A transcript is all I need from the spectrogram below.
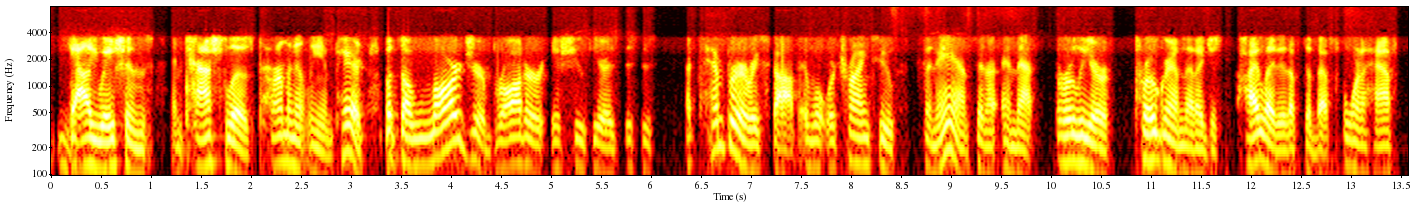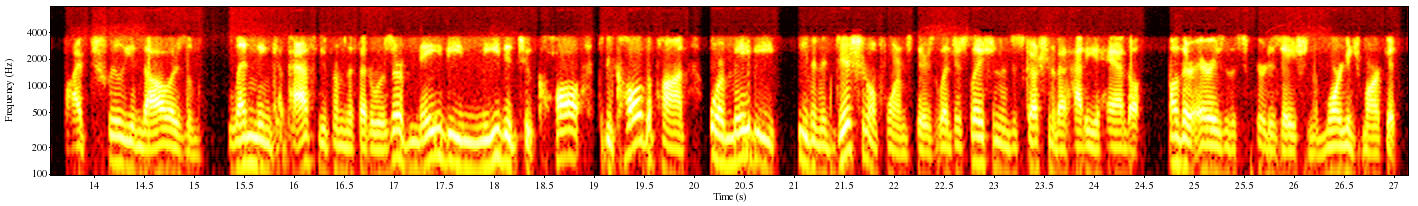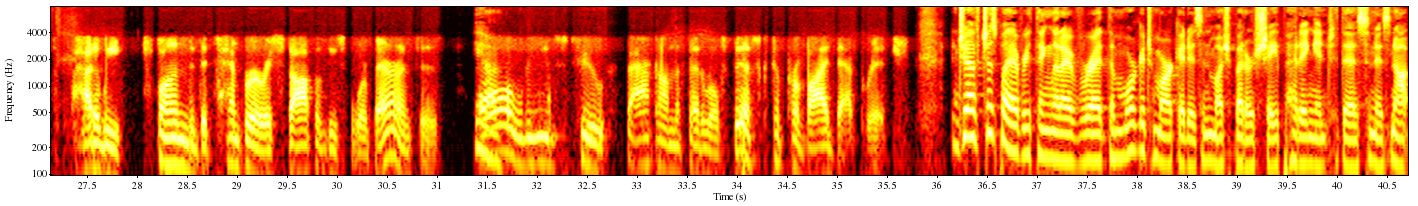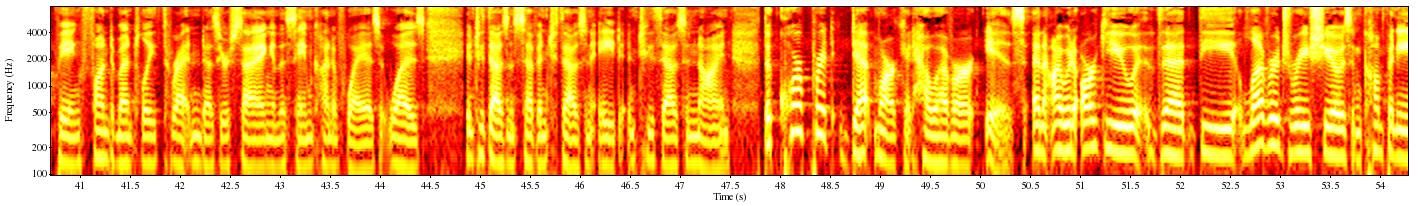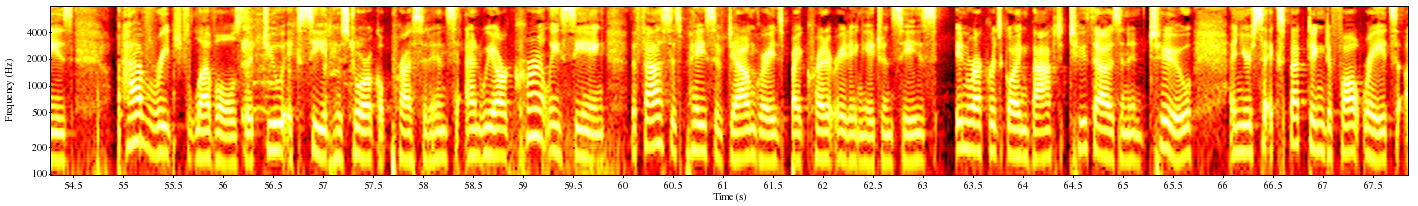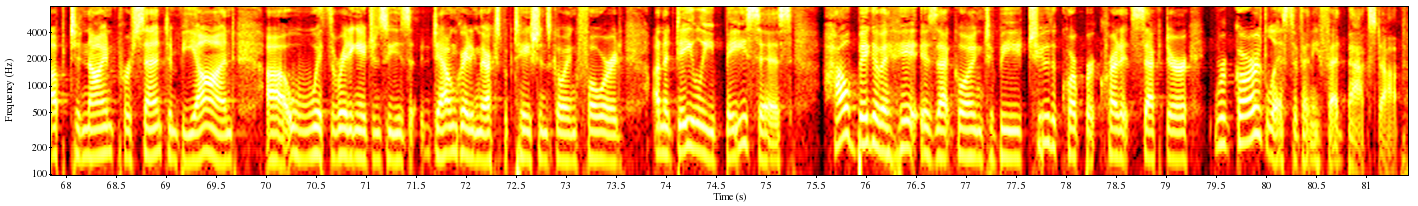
valuations and cash flows permanently impaired. But the larger, broader issue here is this is a temporary stop, and what we're trying to finance, and, and that earlier program that I just highlighted, up to about four and a half, five trillion dollars of lending capacity from the Federal Reserve, may be needed to call to be called upon, or maybe even additional forms. There's legislation and discussion about how do you handle other areas of the securitization, the mortgage market. How do we fund the temporary stop of these forbearances yeah. all leads to back on the federal fisc to provide that bridge. Jeff, just by everything that I've read, the mortgage market is in much better shape heading into this and is not being fundamentally threatened, as you're saying, in the same kind of way as it was in 2007, 2008, and 2009. The corporate debt market, however, is. And I would argue that the leverage ratios in companies have reached levels that do exceed historical precedents. And we are currently seeing the fastest pace of downgrades by credit rating agencies agencies in records going back to 2002, and you're expecting default rates up to 9% and beyond, uh, with the rating agencies downgrading their expectations going forward on a daily basis. How big of a hit is that going to be to the corporate credit sector, regardless of any Fed backstop?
